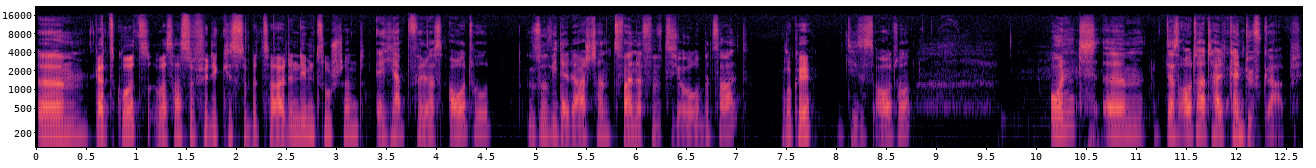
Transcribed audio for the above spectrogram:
Ähm, Ganz kurz, was hast du für die Kiste bezahlt in dem Zustand? ich habe für das Auto, so wie der da stand, 250 Euro bezahlt. Okay. Dieses Auto. Und ähm, das Auto hat halt keinen TÜV gehabt.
